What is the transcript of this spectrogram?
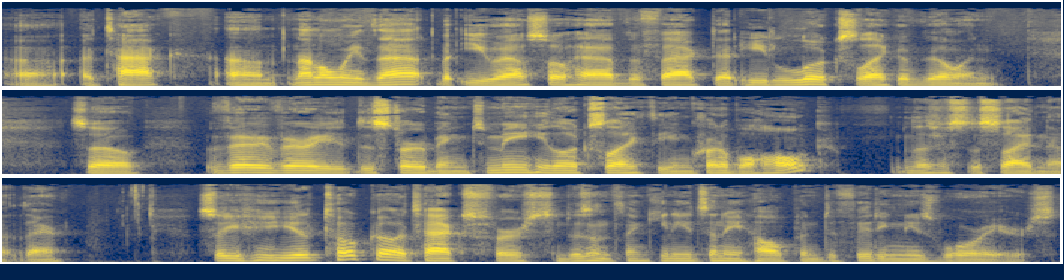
uh, attack. Um, not only that, but you also have the fact that he looks like a villain. So, very, very disturbing to me. He looks like the Incredible Hulk. That's just a side note there. So, Hyottoko attacks first and doesn't think he needs any help in defeating these warriors.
